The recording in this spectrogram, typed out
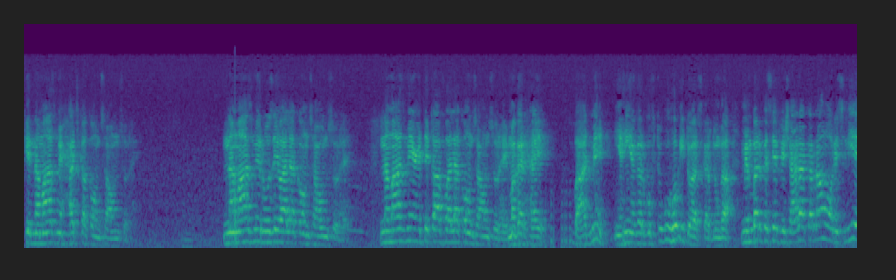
कि नमाज़ में हज का कौन सा अंसुर है? नमाज़ में रोज़े वाला कौन सा अंसुर है? नमाज़ में एहतिकाफ वाला कौन सा अंसुर है? मगर है, बाद में यहीं अगर गुफ्तगु होगी तो अर्ज़ कर दूँगा। मिंबर पे सिर्फ़ इशारा कर रहा हूँ और इसलिए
